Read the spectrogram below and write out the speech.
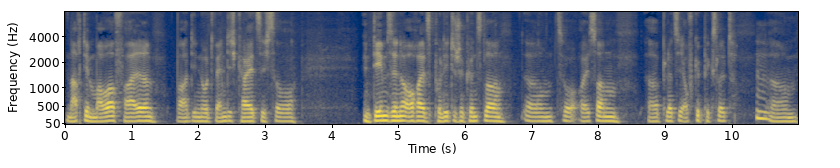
nach dem Mauerfall war die Notwendigkeit, sich so in dem Sinne auch als politische Künstler äh, zu äußern, äh, plötzlich aufgepixelt. Mhm. Ähm,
